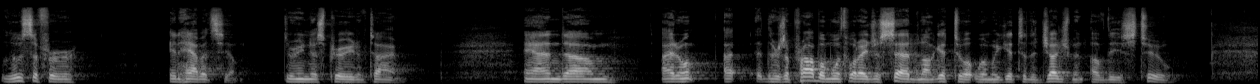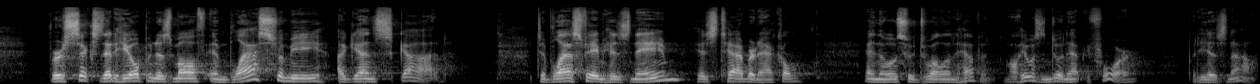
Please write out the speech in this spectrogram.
Lucifer inhabits him during this period of time. And um, I don't, there's a problem with what I just said, and I'll get to it when we get to the judgment of these two. Verse 6 that he opened his mouth in blasphemy against God, to blaspheme his name, his tabernacle, and those who dwell in heaven. Well, he wasn't doing that before, but he is now.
